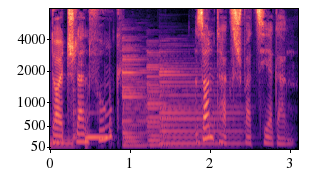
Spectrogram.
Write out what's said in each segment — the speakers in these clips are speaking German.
Deutschlandfunk Sonntagsspaziergang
